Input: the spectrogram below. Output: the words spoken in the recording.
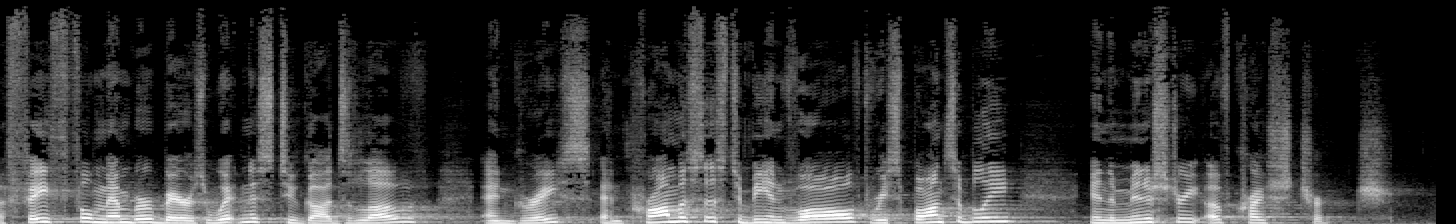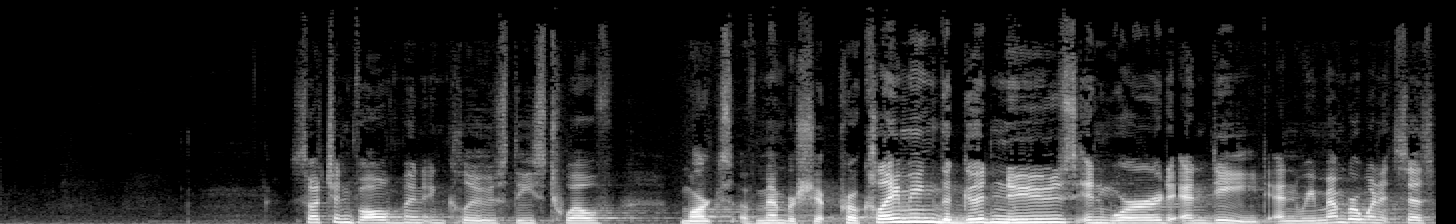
A faithful member bears witness to God's love and grace and promises to be involved responsibly in the ministry of Christ's church. Such involvement includes these 12 marks of membership proclaiming the good news in word and deed. And remember when it says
